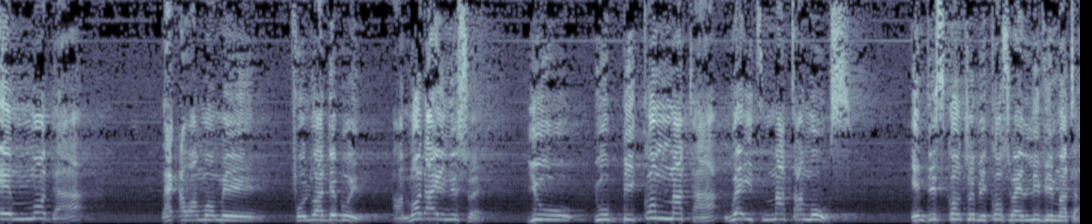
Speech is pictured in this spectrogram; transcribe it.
a mother, like our mommy Foluke Adeboye, our mother in Israel, you you become matter where it matter most in this country because you are a living matter.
